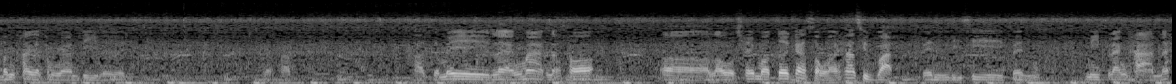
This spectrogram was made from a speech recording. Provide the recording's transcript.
ค่อนข้างจะทำงานดีเลยนะครับ อาจจะไม่แรงมากนะเพราะ เเราใช้มอเตอร์แค่ 250 วัตต์ เป็น DC เป็นมีแปลงถ่านนะ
